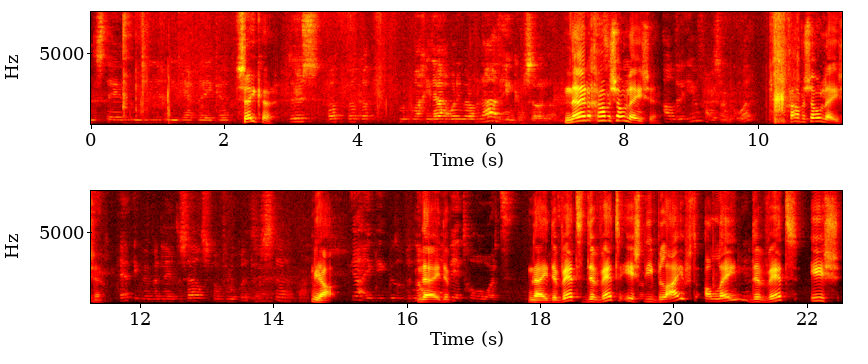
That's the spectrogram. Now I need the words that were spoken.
in de steden, niet liegen, niet erbreken. zeker. Dus wat, wat, wat, mag je daar gewoon niet meer over nadenken of zo dan? Nee, dat gaan we zo lezen. Andere invalshoek hoor. Gaan we zo lezen. Hè, ik ben met Leeuwen zelfs van vroeger. Dus eh, Ja, ja, ik, ik bedoel, Nee, nooit de- de wet gehoord. nee, de wet, de wet is, die blijft. Alleen de wet is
